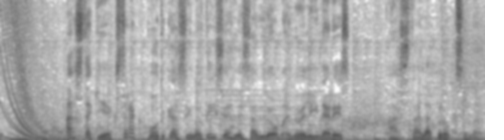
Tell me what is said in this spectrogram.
Hasta aquí Extract Podcast y Noticias les habló Manuel Linares. Hasta la próxima.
